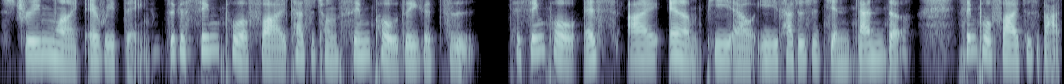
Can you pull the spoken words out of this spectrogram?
streamline everything。这个 simplify 它是从 simple 这个字，它 simple s i m p l e，它就是简单的。Simplify 就是把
